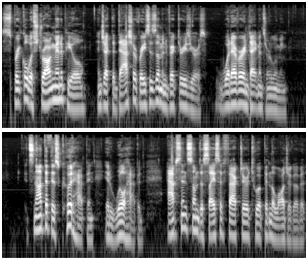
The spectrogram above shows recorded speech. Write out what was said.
sprinkle with strong strongman appeal, inject a dash of racism, and victory is yours, whatever indictments are looming. It's not that this could happen, it will happen, absent some decisive factor to upend the logic of it.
